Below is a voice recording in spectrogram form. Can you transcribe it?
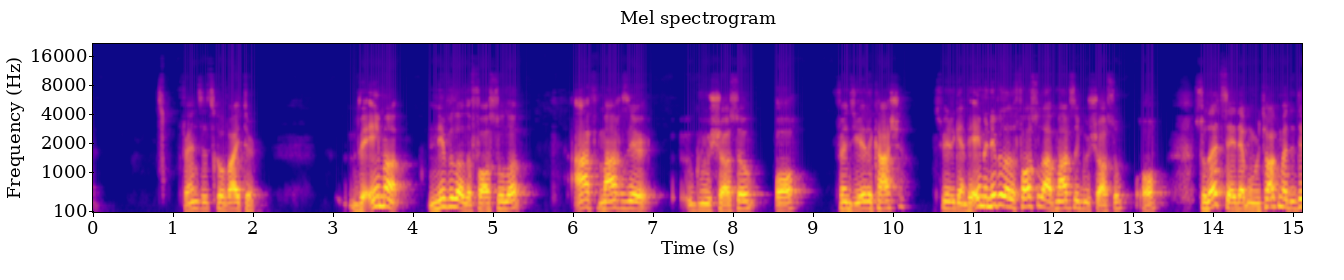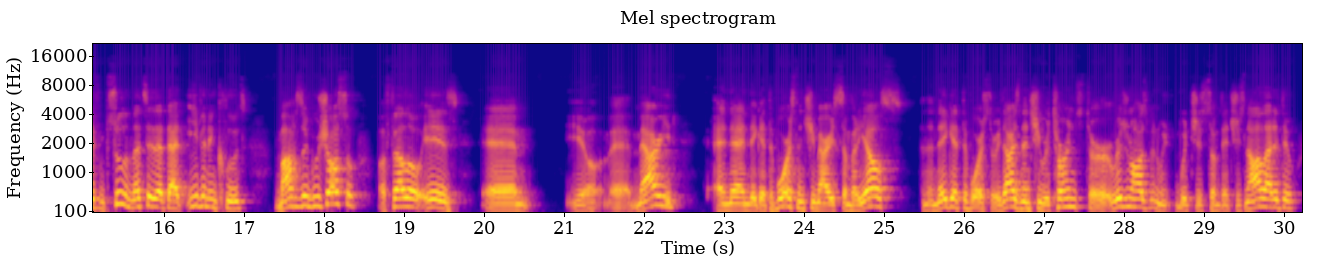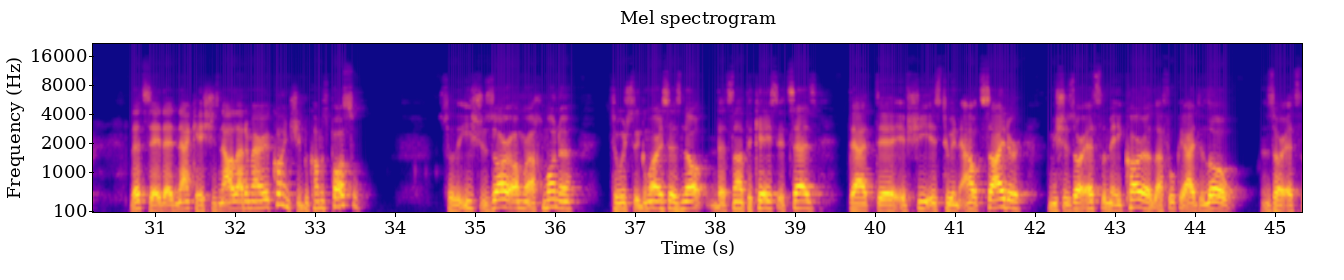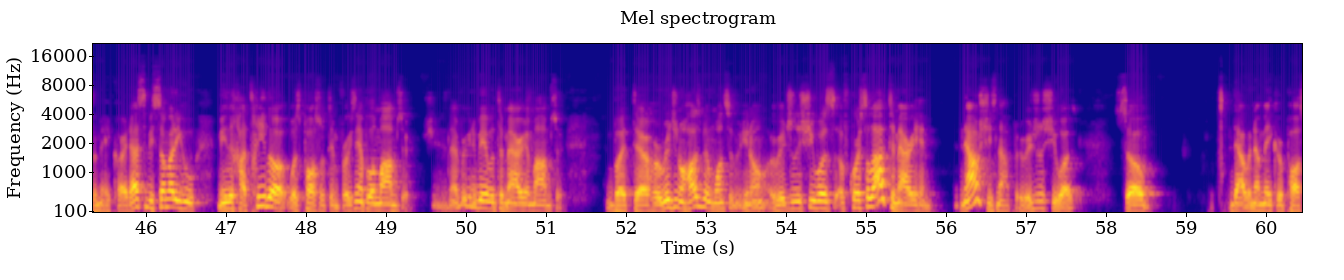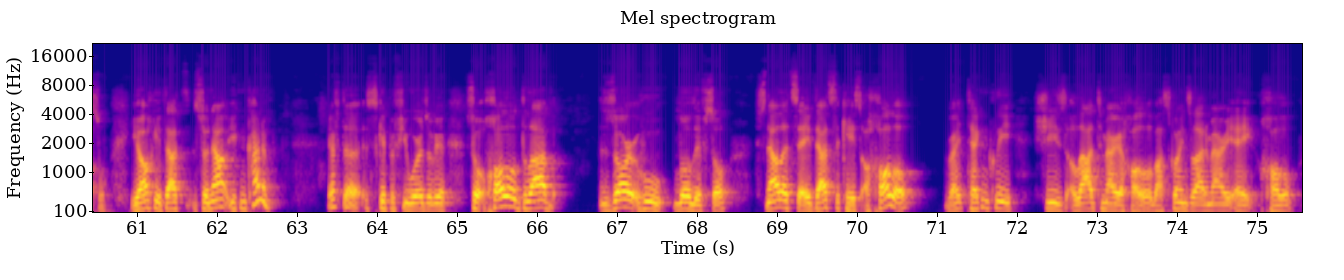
Friends, let's go weiter. Ve'ema nivla lefasula, af machzir grushaso, or, friends, you hear the kasha? Let's read it again. Ve'ema nivla lefasula, af machzir grushaso, or. So let's say that when we're talking about the different psulim, let's say that that even includes machzir grushaso. A fellow is, um, you know, uh, married, and then they get divorced, and she marries somebody else, and then they get divorced or he dies, and then she returns to her original husband, which is something she's not allowed to do. Let's say that in that case she's not allowed to marry a coin, she becomes possible. So the Ish Zar Amr Achmona, to which the Gemara says, no, that's not the case. It says that uh, if she is to an outsider, Mishazar Etzla Meikara, Lafuke Adilo, Zar Etzla Meikara. It has to be somebody who Milichatchila was possible to him. For example, a mamzer. She's never going to be able to marry a mamzer. But uh, her original husband, once you know, originally she was, of course, allowed to marry him. Now she's not, but originally she was. So that would not make her apostle. If that's so, now you can kind of you have to skip a few words over here. So cholol dlav zar hu lo lifso. So now let's say if that's the case, a cholol, right? Technically, she's allowed to marry a cholol. Baskoin's allowed to marry a cholol.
